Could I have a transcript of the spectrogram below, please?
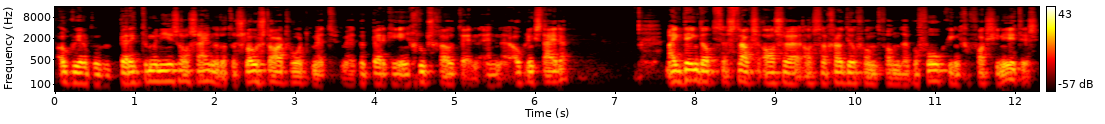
ook weer op een beperkte manier zal zijn. Dat het een slow start wordt met, met beperkingen in groepsgrootte en, en openingstijden. Maar ik denk dat straks als, we, als er een groot deel van, van de bevolking gevaccineerd is.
